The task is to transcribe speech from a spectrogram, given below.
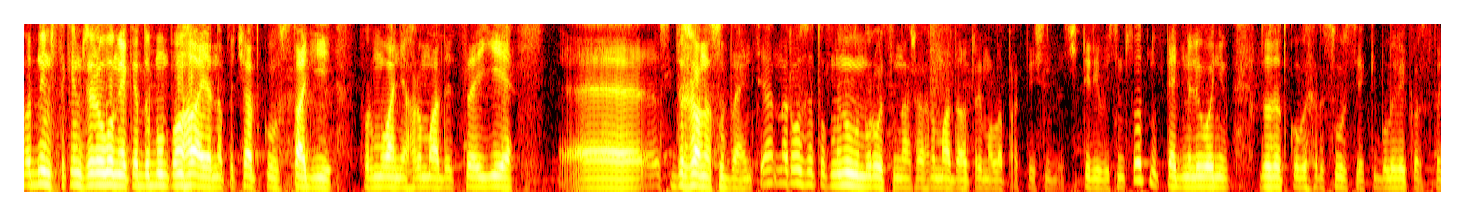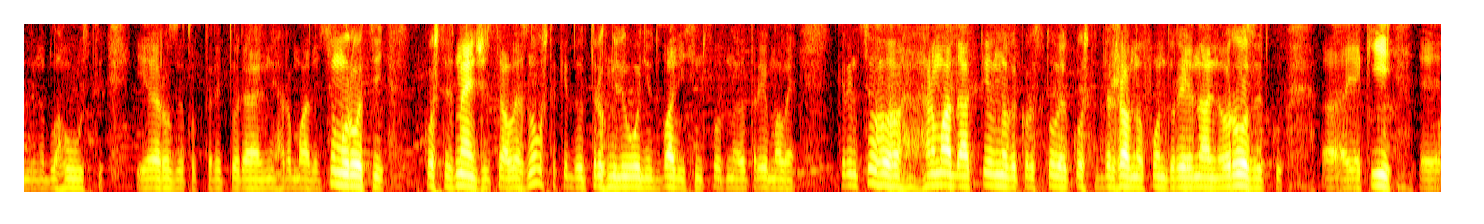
одним з таким джерелом, яке допомагає на початку стадії формування громади, це є е, державна субвенція на розвиток. Минулому році наша громада отримала практично 4800, ну 5 мільйонів додаткових ресурсів, які були використані на благоустрій і розвиток територіальної громади. В цьому році кошти зменшуються, але знову ж таки до 3 мільйонів 2800 ми отримали. Крім цього, громада активно використовує кошти Державного фонду регіонального розвитку, е, які е,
